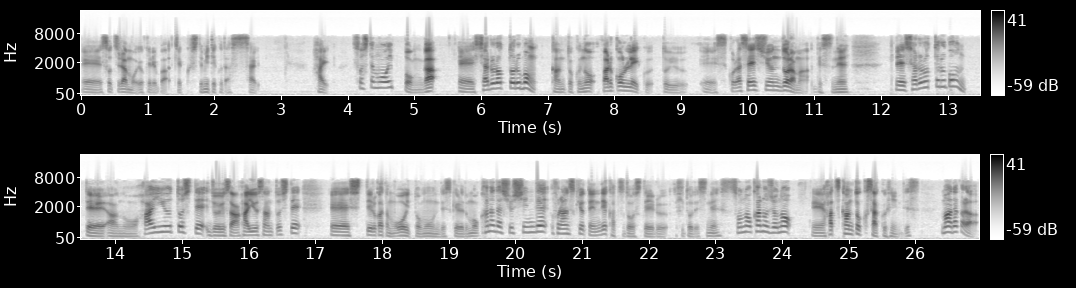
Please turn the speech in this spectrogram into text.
えー、そちらも良ければチェックしてみてください。はい。そしてもう1本が、えー、シャルロット・ルボン監督のファルコン・レイクという、えー、これは青春ドラマですね。で、シャルロット・ルボンって、あの、俳優として、女優さん、俳優さんとして、えー、知っている方も多いと思うんですけれども、カナダ出身でフランス拠点で活動している人ですね。その彼女の、えー、初監督作品です。まあだから、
